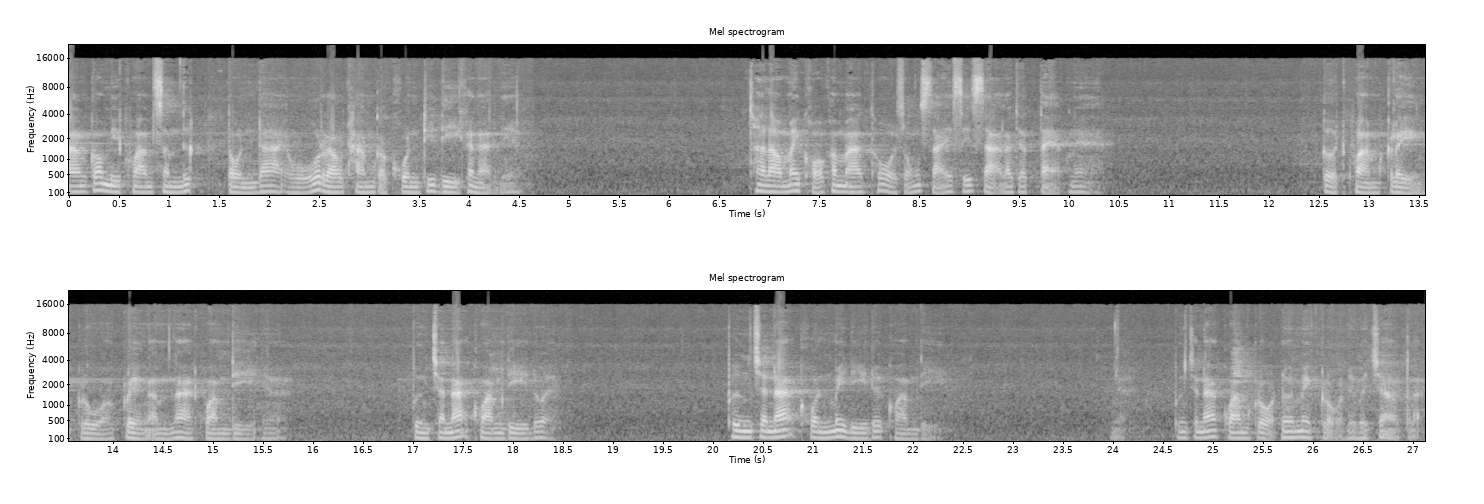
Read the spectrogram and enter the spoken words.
างก็มีความสำนึกตนได้ โอ้เราทำกับคนที่ดีขนาดนี้ถ้าเราไม่ขอขมาโทษสงสัยศีรษะเราจะแตกแน่ เกิดความเกรงกลัว เกรงอำนาจความดีเนี่ยพึงชนะความดีด้วย พึงชนะคนไม่ดีด้วยความดี พึงชนะความโกรธด้วยไม่โกรธด้วยพระเจ้าตรัส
